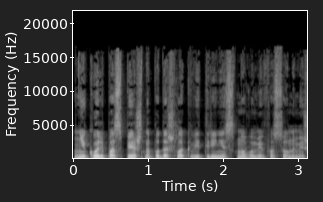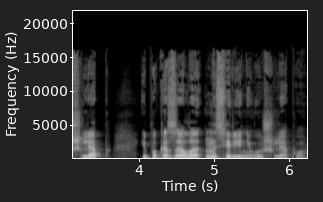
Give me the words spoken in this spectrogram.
Николь поспешно подошла к витрине с новыми фасонами шляп и показала на сиреневую шляпу.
